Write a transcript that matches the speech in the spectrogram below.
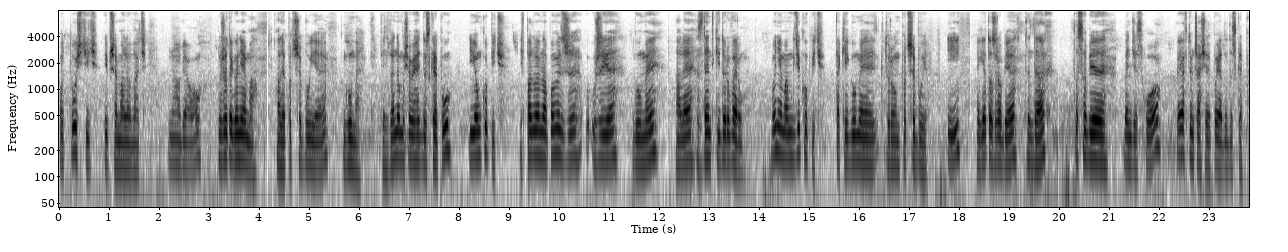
odtłuścić i przemalować na biało. Dużo tego nie ma, ale potrzebuję gumę, więc będę musiał jechać do sklepu i ją kupić. I wpadłem na pomysł, że użyję gumy, ale z dętki do roweru, bo nie mam gdzie kupić takiej gumy, którą potrzebuję. I jak ja to zrobię, ten dach, to sobie będzie schło, a ja w tym czasie pojadę do sklepu.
